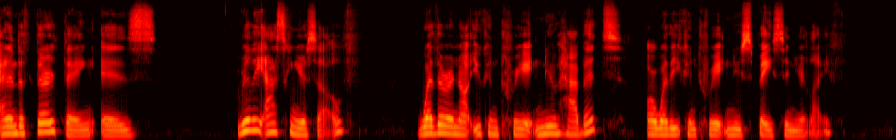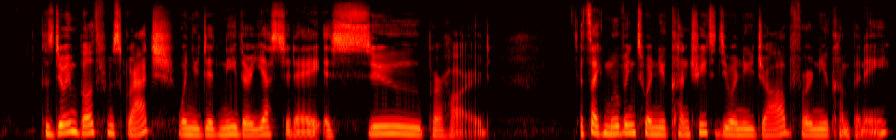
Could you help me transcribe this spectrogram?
And then the third thing is really asking yourself whether or not you can create new habits or whether you can create new space in your life. Because doing both from scratch when you did neither yesterday is super hard. It's like moving to a new country to do a new job for a new company.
